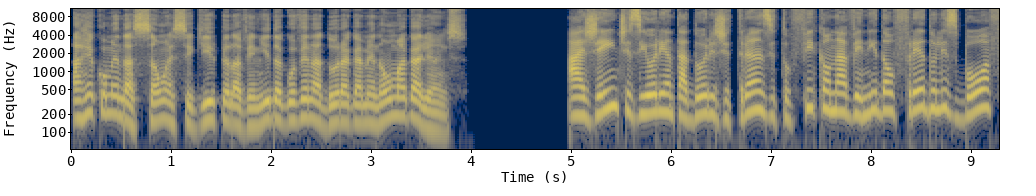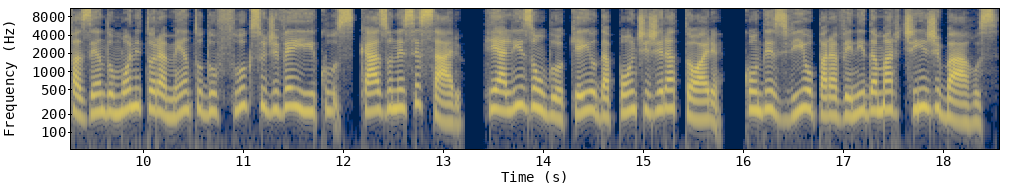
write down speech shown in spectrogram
a recomendação é seguir pela Avenida Governador Agamenon Magalhães. Agentes e orientadores de trânsito ficam na Avenida Alfredo Lisboa fazendo monitoramento do fluxo de veículos, caso necessário. Realizam o bloqueio da ponte giratória, com desvio para a Avenida Martins de Barros.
